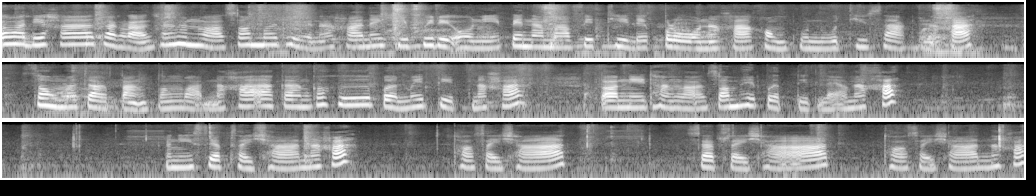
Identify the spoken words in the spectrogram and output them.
สวัสดีค่ะ จากร้านช่างธันวาซ่อมมือถือนะคะ ในคลิปวิดีโอนี้เป็นนามาฟิตทีเล็กโปรนะคะ ของคุณวุฒิศักดิ์นะคะ ส่งมาจากต่างจังหวัดนะคะ อาการก็คือเปิดไม่ติดนะคะ ตอนนี้ทางร้านซ่อมให้เปิดติดแล้วนะคะ อันนี้เสียบสายชาร์จนะคะถอดสายชาร์จเสียบสายชาร์จถอดสายชาร์จนะคะ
